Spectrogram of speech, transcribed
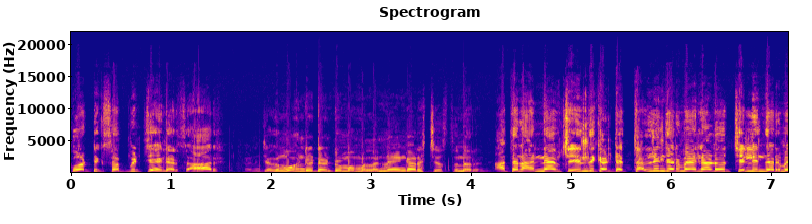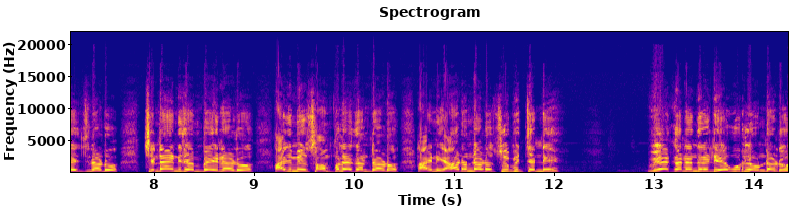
కోర్టుకి సబ్మిట్ చేసినారు సార్. కానీ జగన్మోహన్ రెడ్డి అంటూ మమ్మల్ని అన్యాయంగా అరెస్ట్ చేస్తున్నారని. అతను అన్యాయం ఎందుకంటే తల్లిని జరిమేసినాడు చెల్లిని జరిమేసినాడు చిన్నాయని చంపేసినాడు అది మేము చంపలేదంటాడు. ఆయన ఏడున్నాడో చూపించండి. వివేకానంద రెడ్డి ఏ ఊర్లో ఉన్నాడు?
